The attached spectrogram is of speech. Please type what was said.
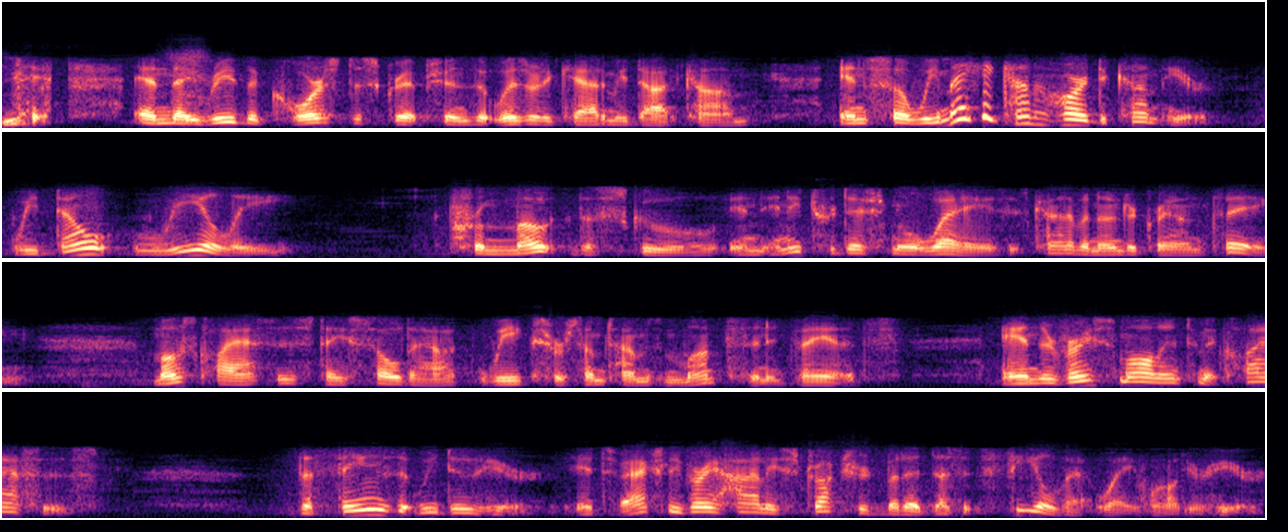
and they read the course descriptions at wizardacademy.com. And so we make it kind of hard to come here. We don't really promote the school in any traditional ways. It's kind of an underground thing. Most classes stay sold out weeks or sometimes months in advance, and they're very small, intimate classes. The things that we do here, it's actually very highly structured, but it doesn't feel that way while you're here.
